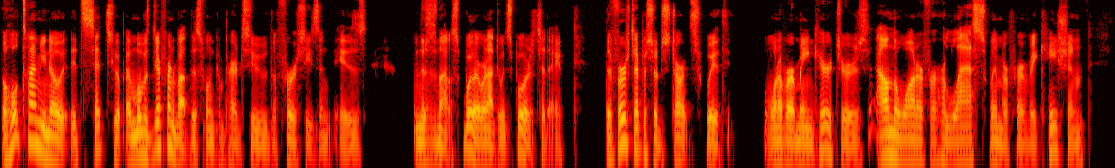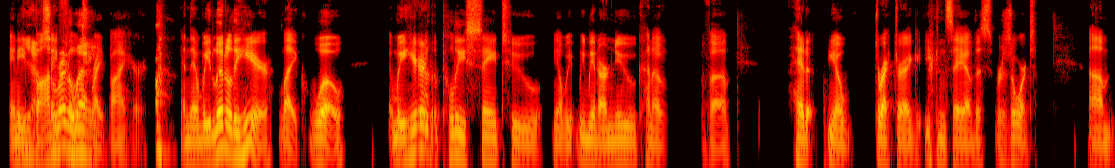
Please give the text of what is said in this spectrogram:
the whole time, you know, it sets you up. And what was different about this one compared to the first season is, and this is not a spoiler, we're not doing spoilers today. The first episode starts with one of our main characters out in the water for her last swim of her vacation and a Yeah, so body right floats away- right by her. and then we literally hear like, whoa. And we hear the police say to, you know, we, we made our new kind of uh, head, you know, director, you can say, of this resort, um,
